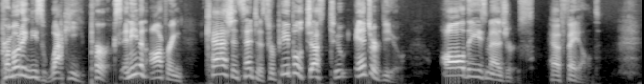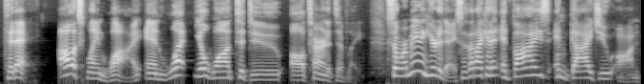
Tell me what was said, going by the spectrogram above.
promoting these wacky perks, and even offering cash incentives for people just to interview. All these measures have failed. Today, I'll explain why and what you'll want to do alternatively. So, we're meeting here today so that I can advise and guide you on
